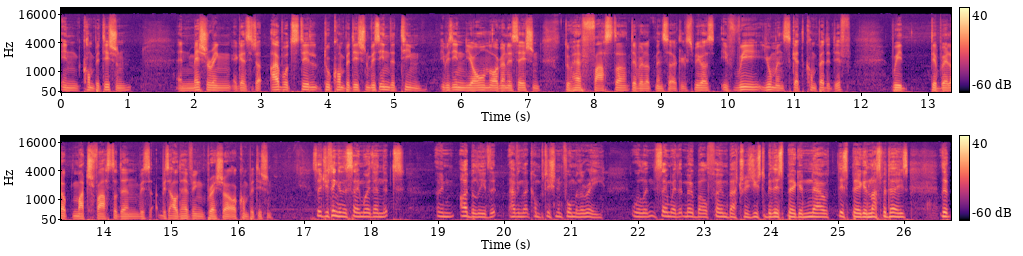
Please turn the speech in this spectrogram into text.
in competition and measuring against each other, I would still do competition within the team, within your own organization, to have faster development cycles. Because if we humans get competitive, we develop much faster than with, without having pressure or competition. So do you think in the same way then that, I mean, I believe that having that competition in Formula E will, in the same way that mobile phone batteries used to be this big and now this big and last for days, that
